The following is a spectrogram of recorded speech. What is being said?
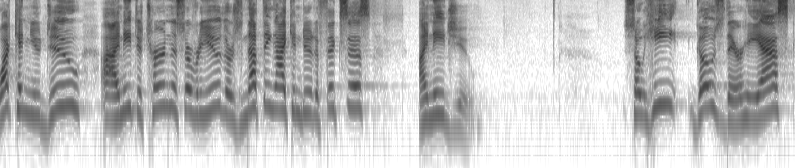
What can you do? I need to turn this over to you. There's nothing I can do to fix this. I need you. So he goes there, he asks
